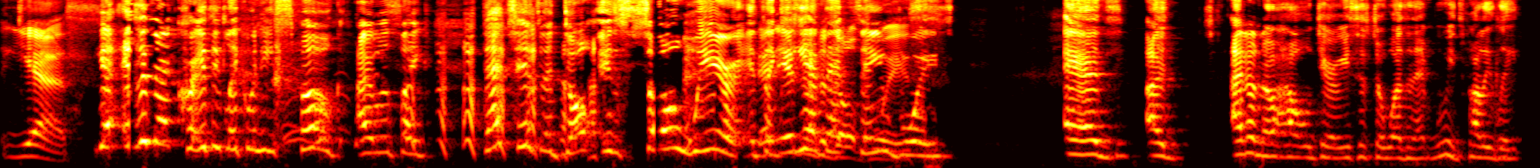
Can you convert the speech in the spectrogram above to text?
yes Yeah, isn't that crazy? Like when he spoke, I was like, "That's his adult." It's so weird. It's That like he had that same voice. voice. As a. I don't know how old Jeremy Sisto was in that movie. It's probably late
